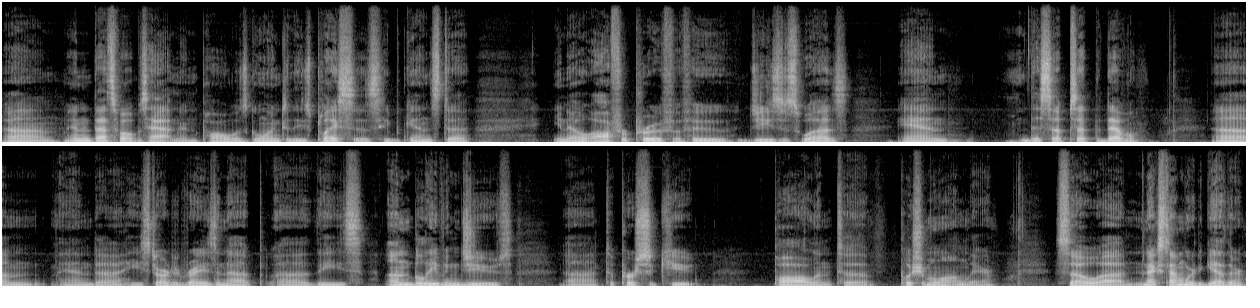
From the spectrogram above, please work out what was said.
Um, and that's what was happening. Paul was going to these places. He begins to, you know, offer proof of who Jesus was. And this upset the devil. Um, and uh, he started raising up uh, these unbelieving Jews uh, to persecute Paul and to push him along there. So uh, next time we're together,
